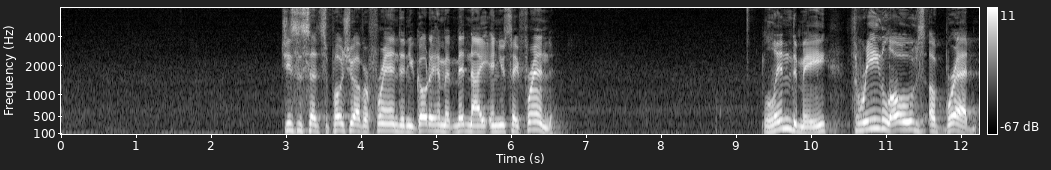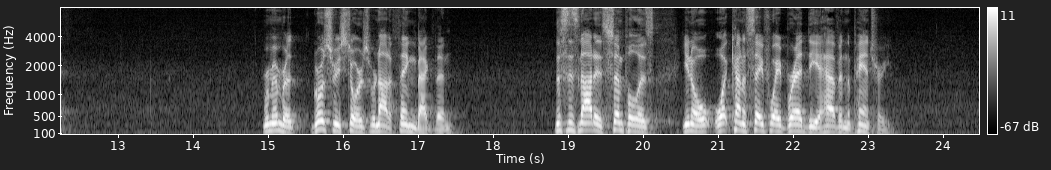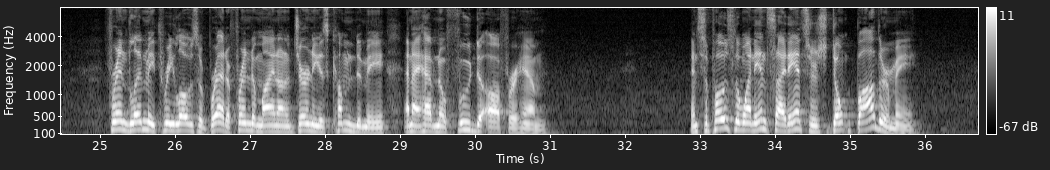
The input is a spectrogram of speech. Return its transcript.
Jesus said, Suppose you have a friend and you go to him at midnight and you say, Friend, lend me three loaves of bread. Remember, grocery stores were not a thing back then. This is not as simple as, you know, what kind of Safeway bread do you have in the pantry? Friend, lend me three loaves of bread. A friend of mine on a journey has come to me, and I have no food to offer him. And suppose the one inside answers, Don't bother me.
